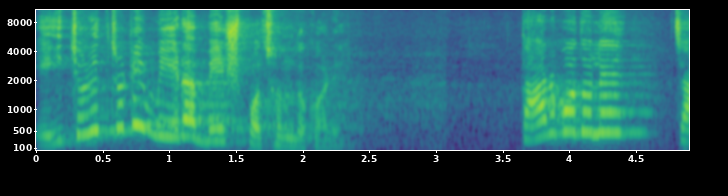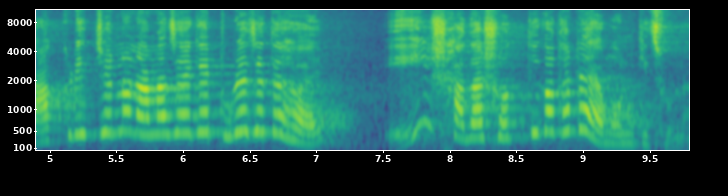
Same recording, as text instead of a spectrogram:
এই চরিত্রটি মেয়েরা বেশ পছন্দ করে। তার বদলে চাকরির জন্য নানা জায়গায় ট্যুরে যেতে হয়, এই সাদা সত্যি কথাটা এমন কিছু না।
